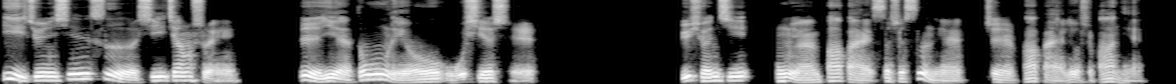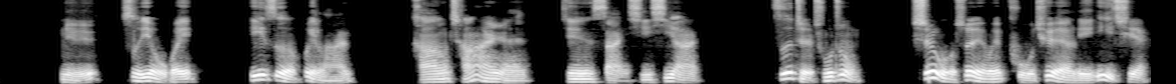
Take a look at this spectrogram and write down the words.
忆君心似西江水，日夜东流无歇时。于玄机，公元八百四十四年至八百六十八年，女，字幼薇，一字慧兰，唐长安人，今陕西西安。资质出众，十五岁为普阙李义妾，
